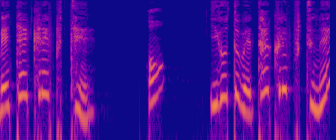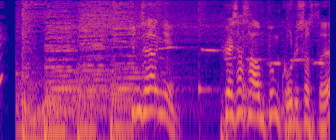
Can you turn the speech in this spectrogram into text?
메탈 크래프트 어? 이것도 메탈 크래프트네? 김 사장님, 회사 사은품 고르셨어요?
